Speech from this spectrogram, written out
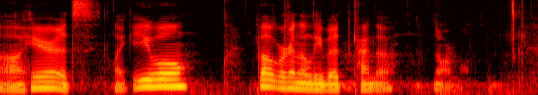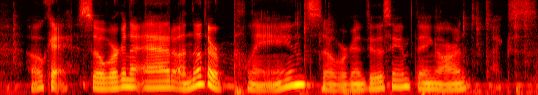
Uh, here it's like evil, but we're gonna leave it kind of normal. Okay, so we're gonna add another plane. So we're gonna do the same thing, R, X,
